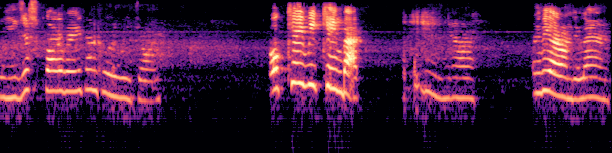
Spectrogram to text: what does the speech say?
We just gotta wait until we join. Okay, we came back. yeah. And we are on the land.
